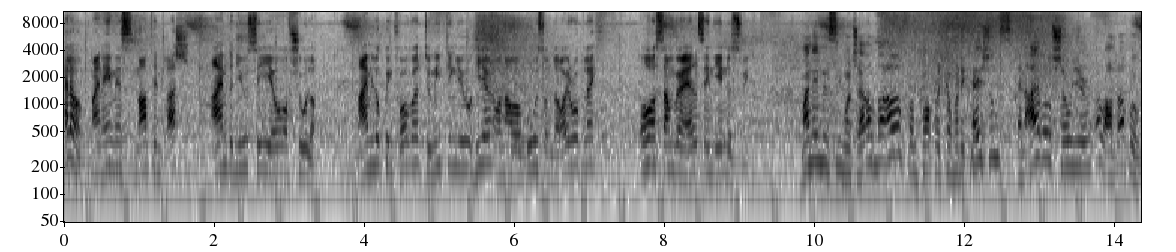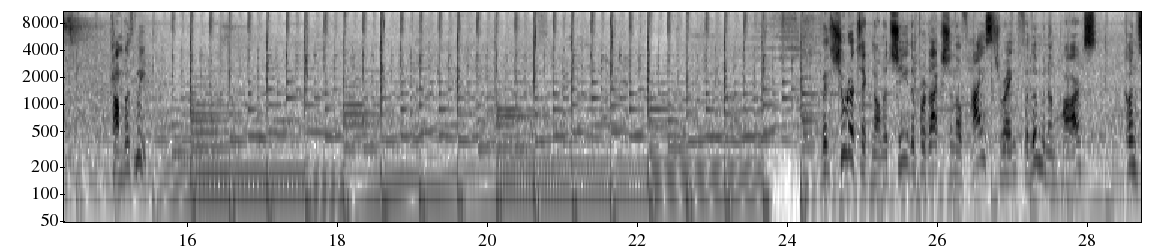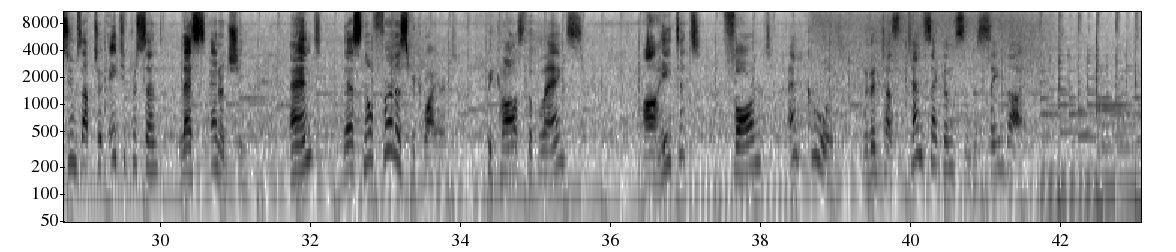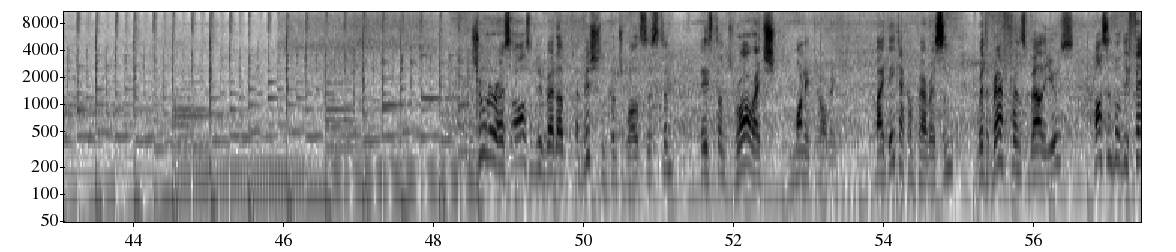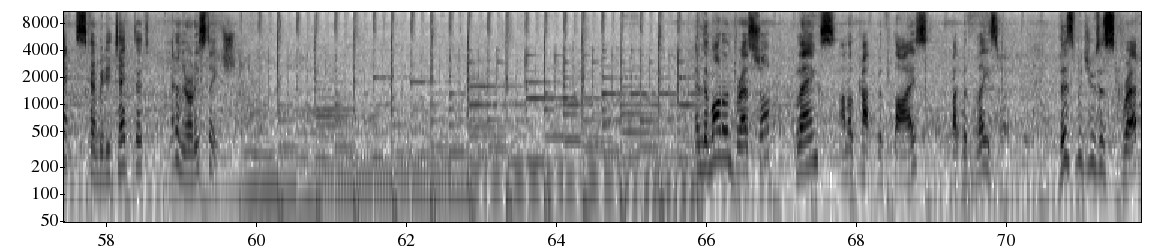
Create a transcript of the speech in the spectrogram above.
Hello, my name is Martin Drasch. I'm the new CEO of Schuler. I'm looking forward to meeting you here on our booth on the Euroblech or somewhere else in the industry. My name is Simon Scherlmacher from Corporate Communications and I will show you around our booth. Come with me. With Schuler technology, the production of high-strength aluminum parts consumes up to 80% less energy. And there's no furnace required because the blanks are heated, formed and cooled within just 10 seconds in the same die. Schuler has also developed a vision control system based on draw edge monitoring. By data comparison with reference values, possible defects can be detected at an early stage. In the modern press shop, blanks are not cut with dies, but with laser. This reduces scrap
